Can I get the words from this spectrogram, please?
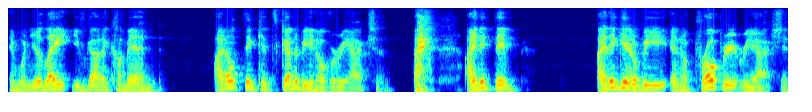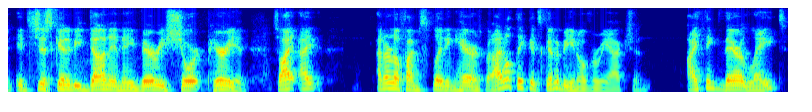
and when you're late, you've got to come in. I don't think it's going to be an overreaction. I think they I think it'll be an appropriate reaction. It's just going to be done in a very short period. So I, I I don't know if I'm splitting hairs, but I don't think it's going to be an overreaction. I think they're late.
